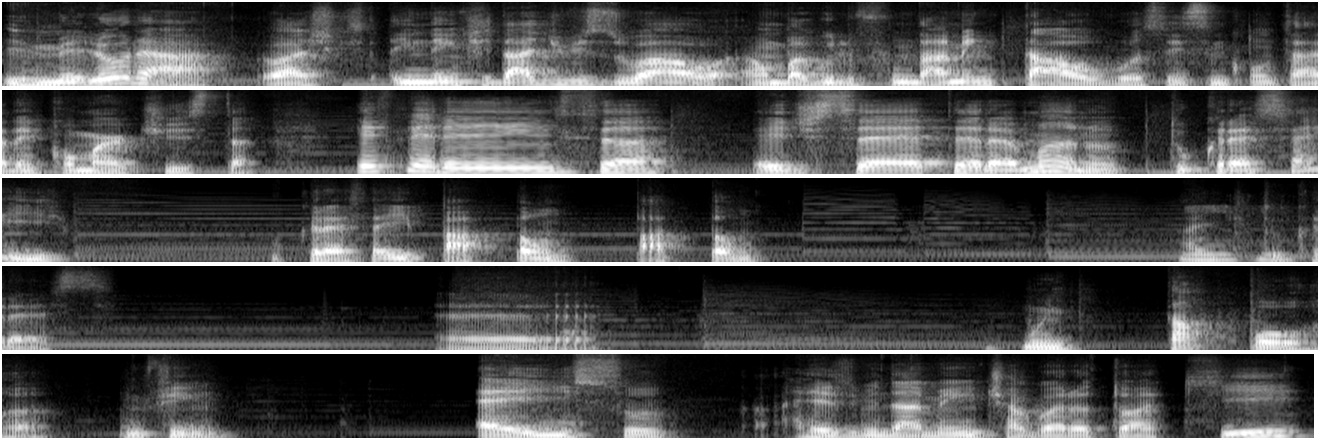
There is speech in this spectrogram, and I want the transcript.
E melhorar. Eu acho que identidade visual é um bagulho fundamental, vocês se encontrarem como artista. Referência, etc. Mano, tu cresce aí. Tu cresce aí, papão, papão. Aí que tu Uhum. cresce. É. Muita porra. Enfim. É isso. Resumidamente, agora eu tô aqui.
